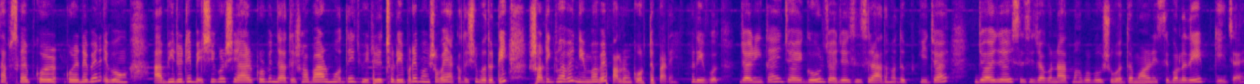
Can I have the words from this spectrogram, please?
সাবস্ক্রাইব করে নেবেন এবং ভিডিওটি বেশি করে শেয়ার করবেন যাতে সবার মধ্যে ভিডিওটি ছড়িয়ে পড়ে এবং সবাই একাদশী ব্রতটি সঠিকভাবে, নিয়মভাবে পালন করতে পারে। হরি বল। জয় নিতাই, জয় গৌর, জয় জয় শ্রী শ্রী রাধা মাধব কি জয়? জয় জয় শ্রী শ্রী জগন্নাথ মহাপ্রভু, সুভদ্রা মরণী শ্রী বলদেব, কী জয়?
